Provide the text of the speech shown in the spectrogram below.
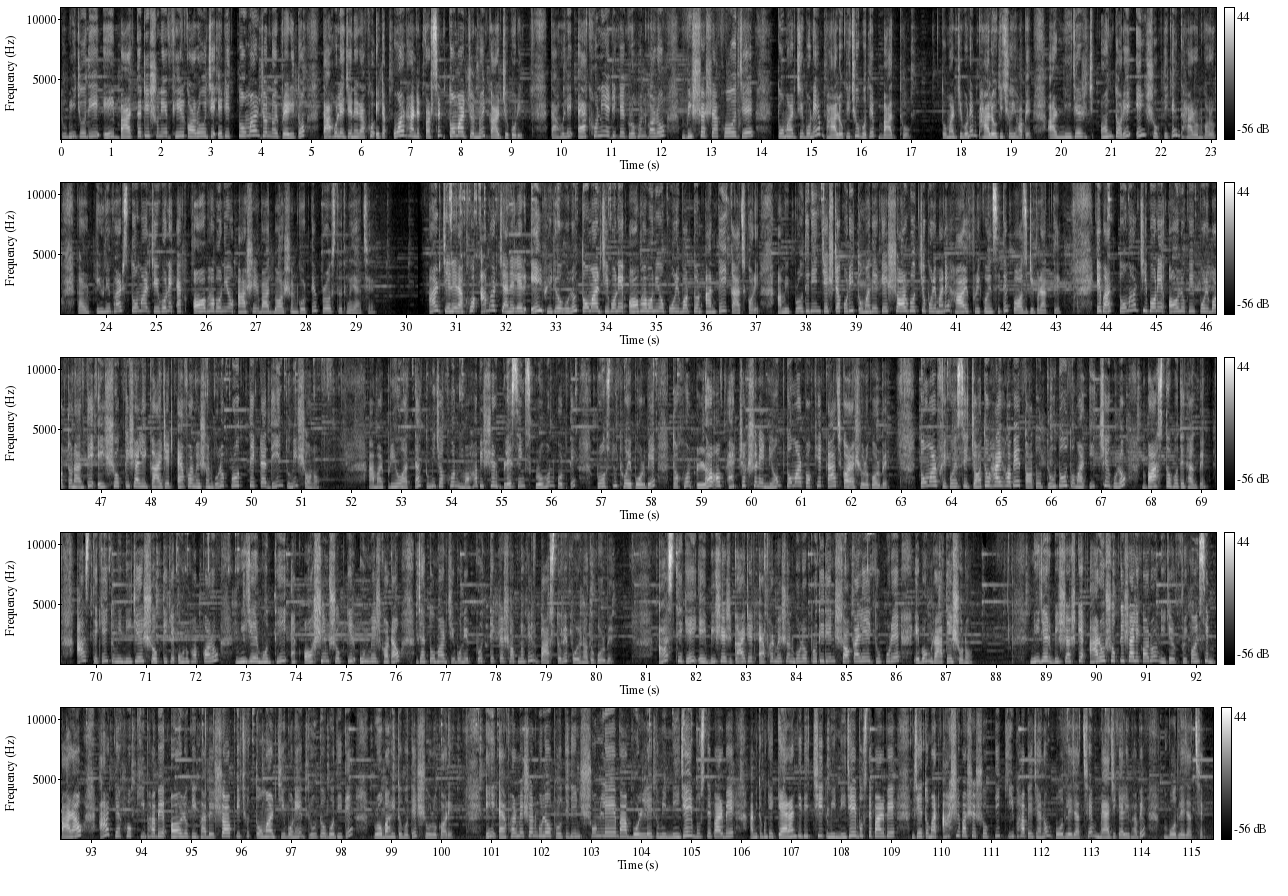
তুমি যদি এই বার্তাটি শুনে ফিল করো যে এটি তোমার জন্যই প্রেরিত, তাহলে জেনে রাখো এটা ওয়ান হান্ড্রেড পারসেন্ট তোমার জন্যই কার্যকরী। তাহলে এখনই এটিকে গ্রহণ করো। বিশ্বাস রাখো যে তোমার জীবনে ভালো কিছু হতে বাধ্য। তোমার জীবনে ভালো কিছুই হবে। আর নিজের অন্তরে এই শক্তিকে ধারণ করো। কারণ ইউনিভার্স তোমার জীবনে এক অভাবনীয় আশীর্বাদ বর্ষণ করতে প্রস্তুত হয়ে আছে। আর জেনে রাখো, আমার চ্যানেলের এই ভিডিওগুলো তোমার জীবনে অভাবনীয় পরিবর্তন আনতেই কাজ করে। আমি প্রতিদিন চেষ্টা করি তোমাদেরকে সর্বোচ্চ পরিমাণে হাই ফ্রিকোয়েন্সিতে পজিটিভ রাখতে। এবার তোমার জীবনে অলৌকিক পরিবর্তন আনতে এই শক্তিশালী গাইডেড অ্যাফরমেশনগুলো প্রত্যেকটা দিন তুমি শোনো। আমার প্রিয় আত্মা, তুমি যখন মহাবিশ্বের ব্লেসিংস গ্রহণ করতে প্রস্তুত হয়ে পড়বে, তখন ল অফ অ্যাট্রাকশনের নিয়ম তোমার পক্ষে কাজ করা শুরু করবে। তোমার ফ্রিকোয়েন্সি যত হাই হবে, তত দ্রুত তোমার ইচ্ছেগুলো বাস্তব হতে থাকবে। আজ থেকেই তুমি নিজের শক্তিকে অনুভব করো, নিজের মধ্যেই এক অসীম শক্তির উন্মেষ ঘটাও, যা তোমার জীবনের প্রত্যেকটা স্বপ্নকে বাস্তবে পরিণত করবে। আজ থেকেই এই বিশেষ গাইডেড অ্যাফার্মেশনগুলো প্রতিদিন সকালে, দুপুরে এবং রাতে শোনো। নিজের বিশ্বাসকে আরও শক্তিশালী করো, নিজের ফ্রিকোয়েন্সি বাড়াও আর দেখো কীভাবে, অলৌকিকভাবে সব কিছু তোমার জীবনে দ্রুত গতিতে প্রবাহিত হতে শুরু করে। এই অ্যাফার্মেশনগুলো প্রতিদিন শুনলে বা বললে তুমি নিজেই বুঝতে পারবে। আমি তোমাকে গ্যারান্টি দিচ্ছি, তুমি নিজেই বুঝতে পারবে যে তোমার আশেপাশের শক্তি কীভাবে যেন বদলে যাচ্ছে ম্যাজিক্যালিভাবে বদলে যাচ্ছে।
